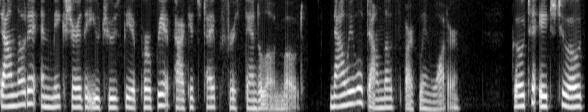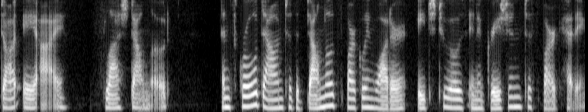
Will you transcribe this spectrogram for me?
download it and make sure that you choose the appropriate package type for standalone mode. Now we will download sparkling water. Go to h2o.ai slash download and scroll down to the Download Sparkling Water H2O's Integration to Spark heading.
